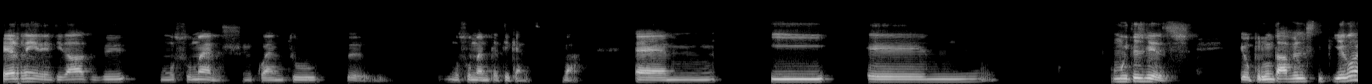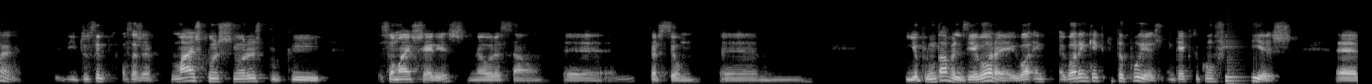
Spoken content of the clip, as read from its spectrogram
perdem a identidade de muçulmanos enquanto muçulmano praticante. Vá. Um, e um, muitas vezes eu perguntava-lhes, tipo, e agora? E tu sempre, ou seja, mais com as senhoras, porque são mais sérias na oração, eh, pareceu-me. Eh, e eu perguntava-lhes, e agora? agora? Agora em que é que tu te apoias? Em que é que tu confias? Eh,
